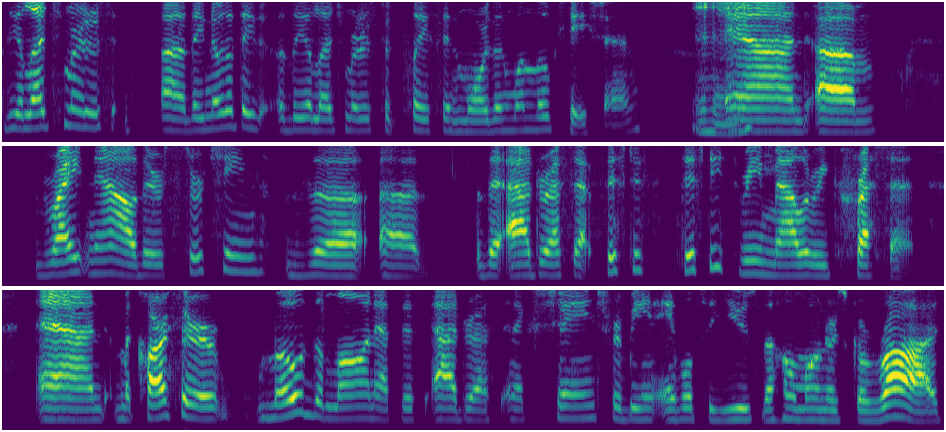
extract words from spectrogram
the alleged murders uh, they know that they the alleged murders took place in more than one location, mm-hmm. and um, right now they're searching the uh, the address at 50, 53 Mallory Crescent. And McArthur mowed the lawn at this address in exchange for being able to use the homeowner's garage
